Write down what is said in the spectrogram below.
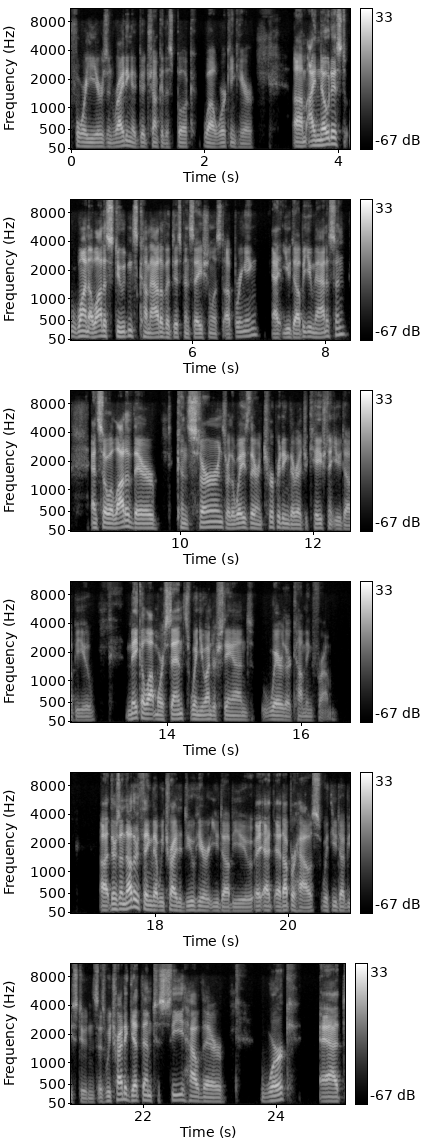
four years and writing a good chunk of this book while working here. Um, I noticed one, a lot of students come out of a dispensationalist upbringing at UW Madison. And so a lot of their concerns or the ways they're interpreting their education at UW make a lot more sense when you understand where they're coming from. Uh, there's another thing that we try to do here at UW, at, at Upper House with UW students, is we try to get them to see how their work at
